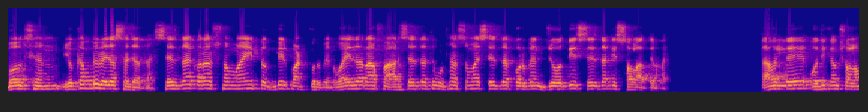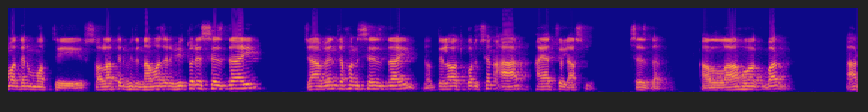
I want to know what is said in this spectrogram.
বলছেন, ইউকাব্বির রেজা সাজাদা, সেজদা করার সময় তকবির পাঠ করবেন। ওয়াইজা রাফা, আর সেজদাতে উঠার সময় সেজদা করবেন যদি সেজদাটি সলাতে হয়। তাহলে অধিকাংশ আলমাদের মতে সলাতের ভিতরে, নামাজের ভিতরে সেজদাই যাবেন, যখন সেজদাই তেলাওয়াত করছেন, আর আয়াত চলে আসলো সেজদা। আল্লাহ আকবার। আর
